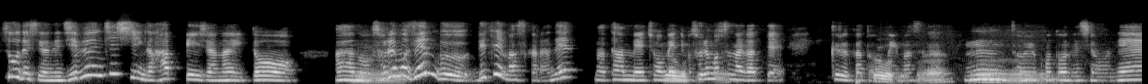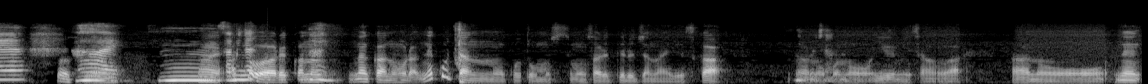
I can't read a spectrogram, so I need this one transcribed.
そうですよね。自分自身がハッピーじゃないと、あの、うん、それも全部出てますからね。まあ、短命、長命にもそれもつながってくるかと思います。そうん、そういうことでしょうね。はい。うん、はい、あとはあれかな、はい、なんかあの、ほら、猫ちゃんのことも質問されてるじゃないですか。あの、このユーミさんは。あのね、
